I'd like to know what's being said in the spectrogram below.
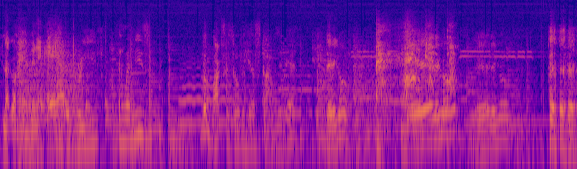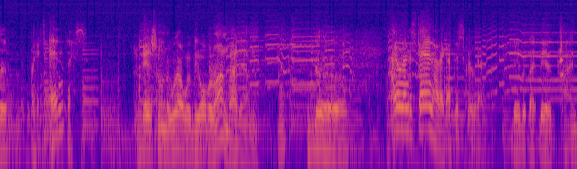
You're not going to have any air to breathe. And when these little boxes over here are starving to death, there they go. There they go. There they go. But it's endless. Very soon the world will be overrun by them. Huh? No. I don't understand how they got this screwed up. They look like they're trying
